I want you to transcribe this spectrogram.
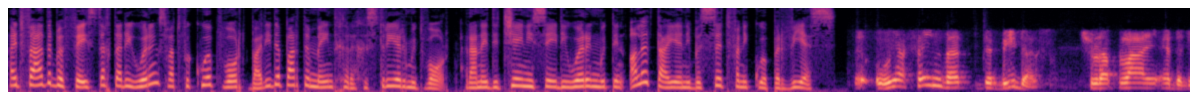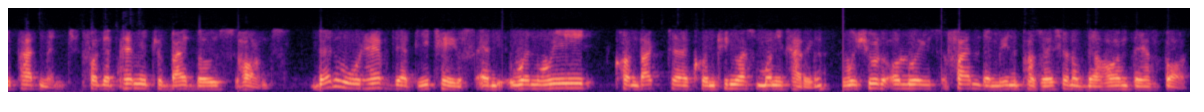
Hy het verder bevestig dat die horings wat verkoop word by die departement geregistreer moet word. Rani Diceni sê die horing moet in alle tye in die besit van die koper wees. We are saying that the bidders should apply at the department for the permit to buy those horns. Then we will have their details. And when we conduct uh, continuous monitoring, we should always find them in possession of the horns they have bought.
